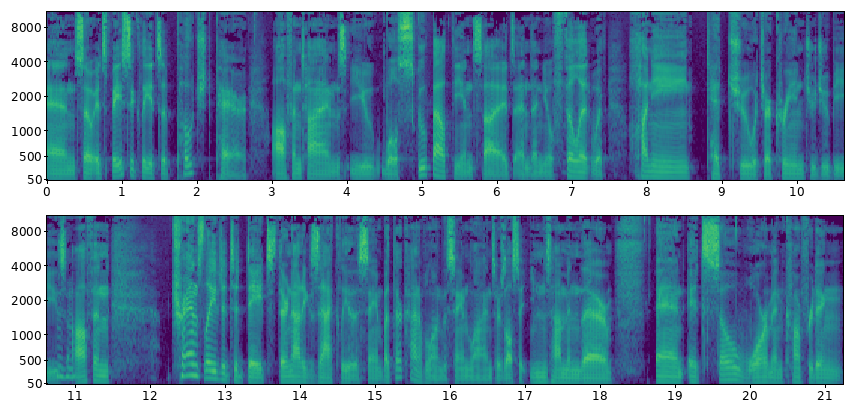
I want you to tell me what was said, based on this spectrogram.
And so it's basically it's a poached pear. Oftentimes you will scoop out the insides and then you'll fill it with honey, techu, which are Korean jujubes. Mm-hmm. Often translated to dates, they're not exactly the same, but they're kind of along the same lines. There's also insam in there, and it's so warm and comforting.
